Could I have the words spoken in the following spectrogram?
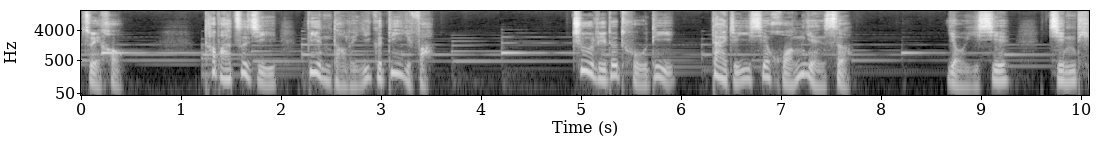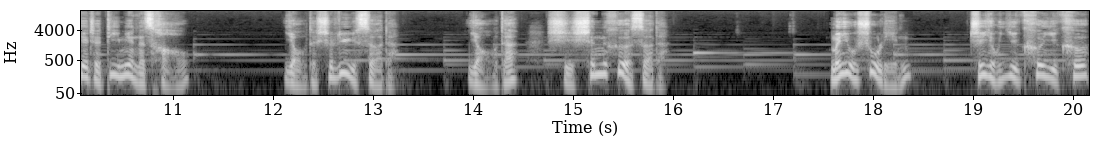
最后，他把自己变到了一个地方。这里的土地带着一些黄颜色，有一些紧贴着地面的草，有的是绿色的，有的是深褐色的。没有树林，只有一棵一棵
